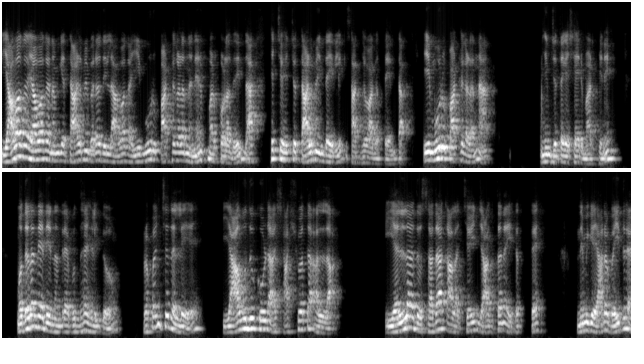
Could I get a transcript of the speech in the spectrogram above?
ಯಾವಾಗ ಯಾವಾಗ ನಮ್ಗೆ ತಾಳ್ಮೆ ಬರೋದಿಲ್ಲ ಆವಾಗ ಈ ಮೂರು ಪಾಠಗಳನ್ನ ನೆನಪು ಮಾಡ್ಕೊಳ್ಳೋದ್ರಿಂದ ಹೆಚ್ಚು ಹೆಚ್ಚು ತಾಳ್ಮೆಯಿಂದ ಇರ್ಲಿಕ್ಕೆ ಸಾಧ್ಯವಾಗುತ್ತೆ ಅಂತ. ಈ ಮೂರು ಪಾಠಗಳನ್ನ ನಿಮ್ ಜೊತೆಗೆ ಶೇರ್ ಮಾಡ್ತೀನಿ. ಮೊದಲನೇದೇನಂದ್ರೆ ಬುದ್ಧ ಹೇಳಿದ್ದು, ಪ್ರಪಂಚದಲ್ಲಿ ಯಾವುದು ಕೂಡ ಶಾಶ್ವತ ಅಲ್ಲ. ಎಲ್ಲದು ಸದಾ ಕಾಲ ಚೇಂಜ್ ಆಗ್ತಾನೆ ಇರುತ್ತೆ. ನಿಮಗೆ ಯಾರೋ ಬೈದ್ರೆ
